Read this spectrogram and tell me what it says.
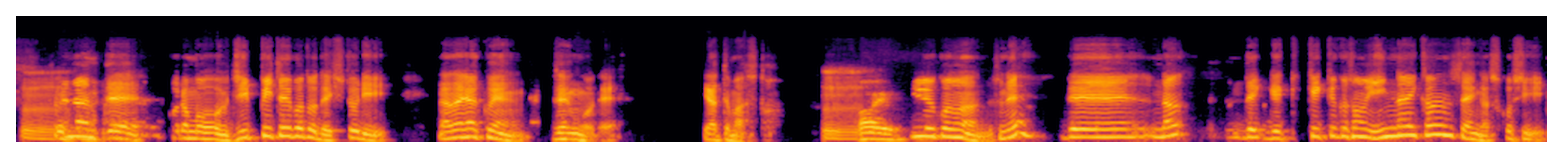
それなんで、これも実費ということで1人700円前後でやってますと。はい、いうことなんですね。で、なで結局、その院内感染が少し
